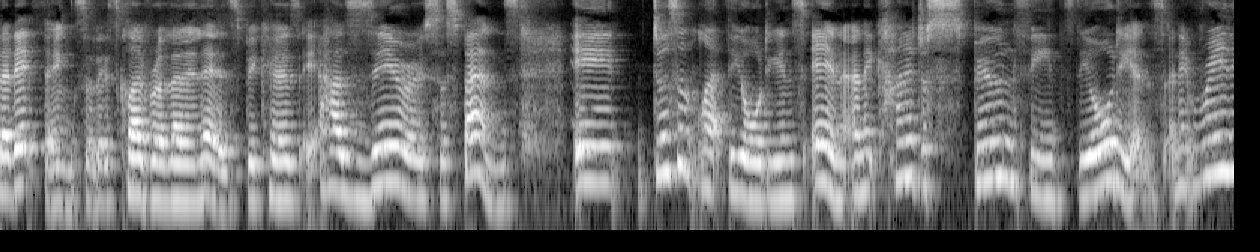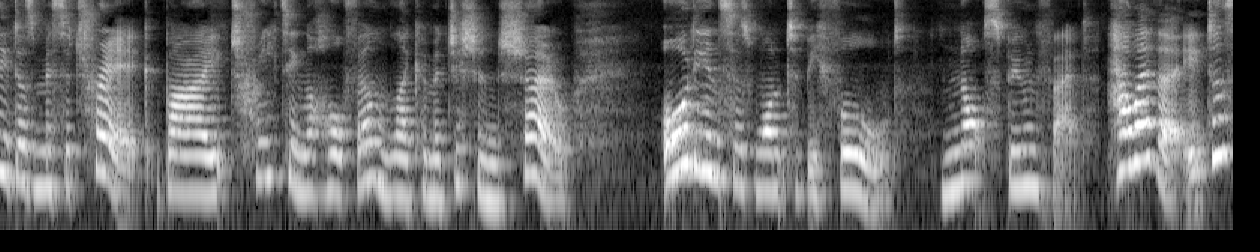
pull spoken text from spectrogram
that it thinks that it's cleverer than it is because it has zero suspense. It doesn't let the audience in and it kind of just spoon feeds the audience and it really does miss a trick by treating the whole film like a magician's show. Audiences want to be fooled not spoon-fed. However, it does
